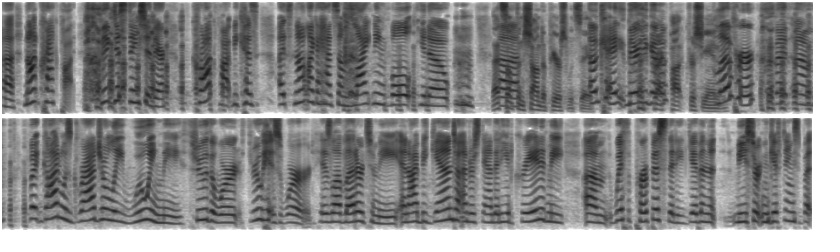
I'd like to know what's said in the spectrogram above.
Uh, not crackpot. Big distinction there. Crockpot because it's not like I had some lightning bolt, you know. That's something Chonda Pierce would say. Uh, Okay, there you go. Crackpot Christianity. Love her, but um, but God was gradually wooing me through the word, through His word, His love letter to me, and I began to understand that He had created me um, with a purpose, that He'd given me certain giftings, but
